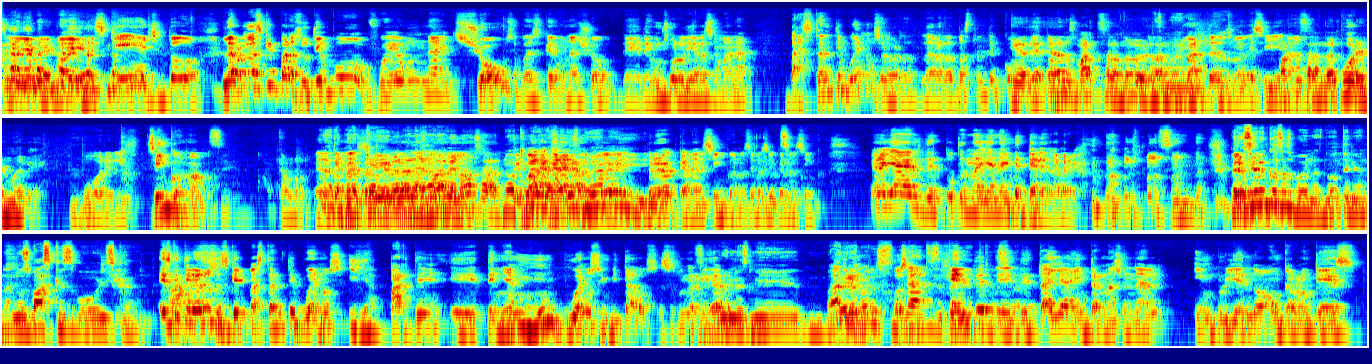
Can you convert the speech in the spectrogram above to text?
Sí, güey, ¿no? Y el sketch y todo. La verdad es que para su tiempo fue un night show, se puede decir que era un night show de, de un solo día a la semana. Bastante bueno, o sea, la verdad, la verdad bastante completo. Eran los martes a las nueve, ¿verdad? Nueve. Parte de los nueve, sí. Martes era a las nueve por el nueve. Por el cinco, ¿no? Sí. Ay, cabrón. Era Bueno, canal pero Pero Sí, primero era el Guadalajara. nueve, ¿no? O sea, No, Igual acá era nueve nueve, y- pero era canal 5, ¿no? Se me hace canal 5. Pero ya de puta nada, ya nadie ve tele, la verga. Sí. Pero hicieron cosas buenas, ¿no? Tenían a los Vasquez Boys. Que... Es que Ah, tenían los sí. sketches bastante buenos y aparte eh, tenían muy buenos invitados. Esa es una realidad. Will Smith, varios, Tuvieron- varios o sea, de talla gente de, de talla internacional, incluyendo a un cabrón que es,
